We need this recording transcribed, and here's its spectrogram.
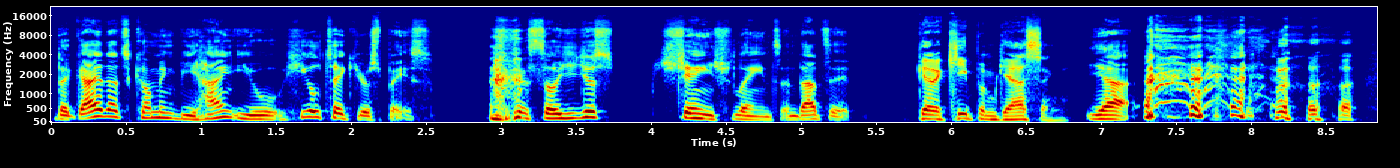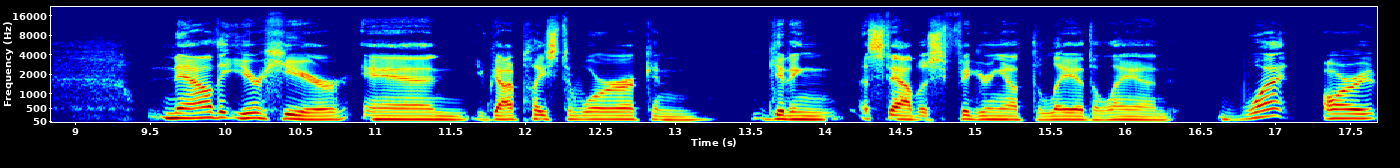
the guy that's coming behind you, he'll take your space. so you just change lanes and that's it. Got to keep them guessing. Yeah. now that you're here and you've got a place to work and getting established, figuring out the lay of the land, what are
